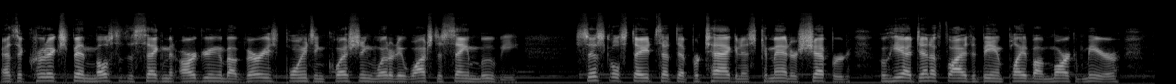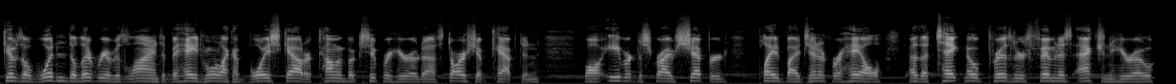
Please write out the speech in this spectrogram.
as the critics spend most of the segment arguing about various points and questioning whether they watched the same movie. Siskel states that the protagonist, Commander Shepard, who he identifies as being played by Mark Meer, gives a wooden delivery of his lines that behaves more like a Boy Scout or comic book superhero than a starship captain, while Ebert describes Shepard, played by Jennifer Hale, uh, as a take-no-prisoners feminist action hero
